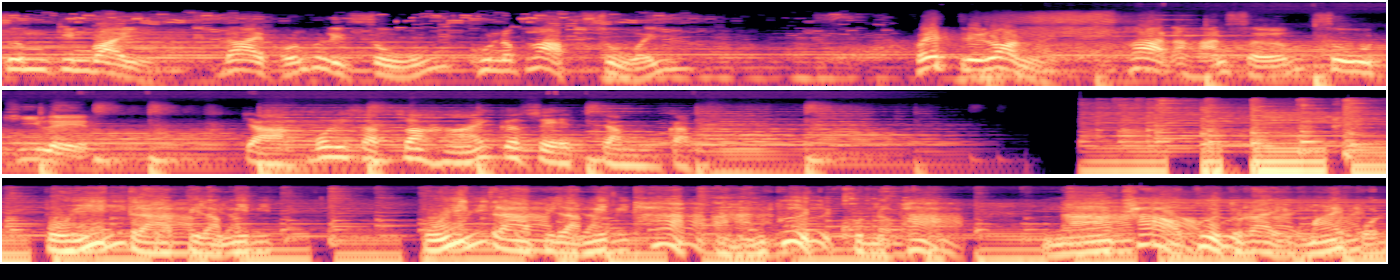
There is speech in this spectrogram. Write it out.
ซึมกินใบ ได้ผลผลิตสูงคุณภาพสวยเวสตรีลอนธาตุอาหารเสริมสูตรคีเลตจากบริษัทสหายเกษตรจำกัด ปุ๋ยตราพิรามิดปุ๋ยตราพิรามิดธาตุอาหารพืชคุณภาพ นาข้าวพืชไร่ไม้ผล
